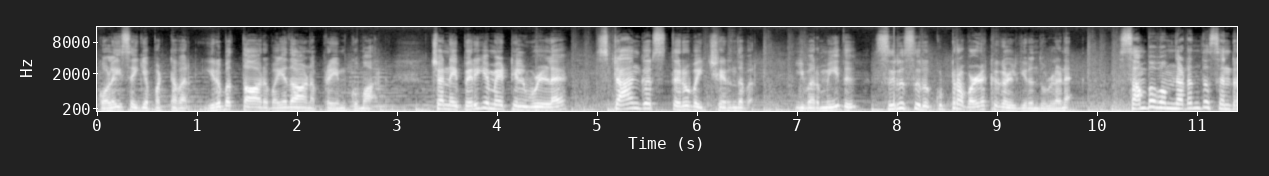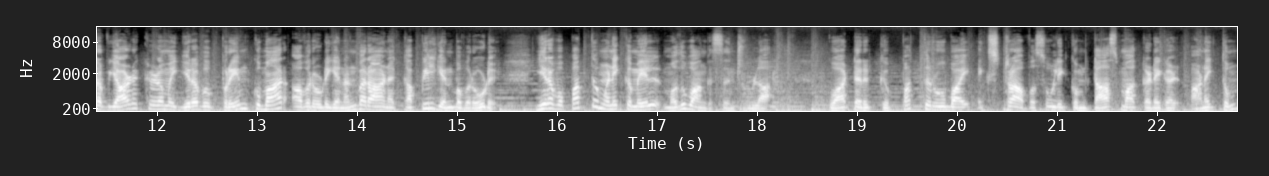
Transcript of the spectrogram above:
கொலை செய்யப்பட்டவர் இருபத்தாறு வயதான பிரேம்குமார் சென்னை பெரியமேட்டில் உள்ள ஸ்டாங்கர்ஸ் தெருவைச் சேர்ந்தவர். இவர் மீது சிறு சிறு குற்ற வழக்குகள் இருந்துள்ளன. சம்பவம் நடந்து சென்ற வியாழக்கிழமை இரவு பிரேம்குமார் அவருடைய நண்பரான கபில் என்பவரோடு இரவு பத்து மணிக்கு மேல் மது வாங்க சென்றுள்ளார். குவார்ட்டருக்கு பத்து ரூபாய் எக்ஸ்ட்ரா வசூலிக்கும் டாஸ்மாக் கடைகள் அனைத்தும்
